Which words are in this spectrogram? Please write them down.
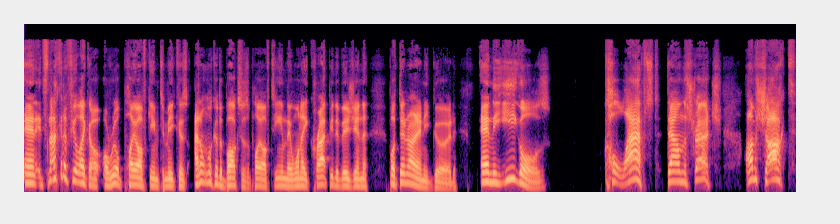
And it's not going to feel like a, a, real playoff game to me because I don't look at the Bucs as a playoff team. They won a crappy division, but they're not any good. And the Eagles collapsed down the stretch. I'm shocked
